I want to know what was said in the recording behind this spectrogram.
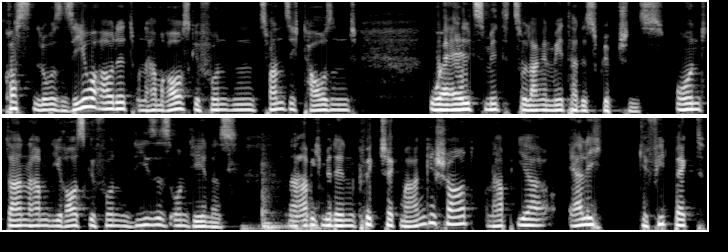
kostenlosen SEO-Audit und haben rausgefunden, 20.000 URLs mit zu langen Meta-Descriptions. Und dann haben die rausgefunden, dieses und jenes. Da habe ich mir den Quick-Check mal angeschaut und habe ihr ehrlich gefeedbackt,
